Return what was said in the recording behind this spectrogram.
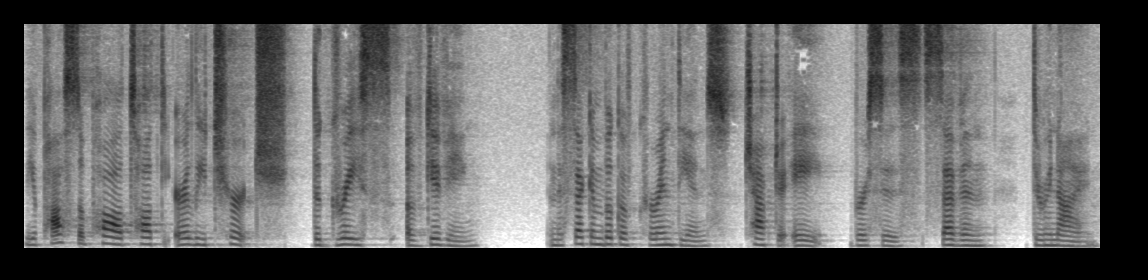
The Apostle Paul taught the early church the grace of giving in the second book of Corinthians, chapter 8, verses 7 through 9.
